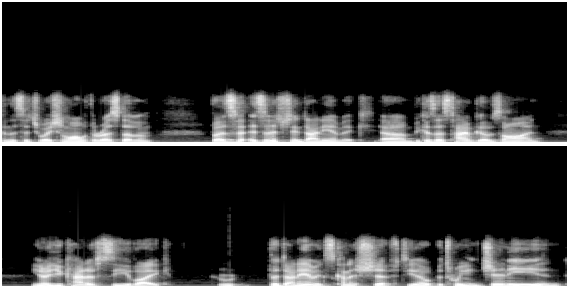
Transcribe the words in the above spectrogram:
in the situation along with the rest of them. But it's, it's an interesting dynamic um, because as time goes on, you know, you kind of see like r- the dynamics kind of shift, you know, between Jenny and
